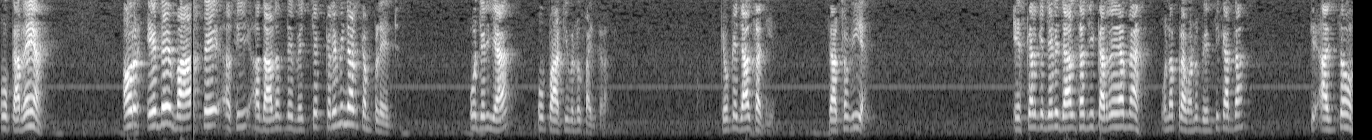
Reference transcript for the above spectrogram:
ਉਹ ਕਰ ਰਹੇ ਆ। ਔਰ ਇਹਦੇ ਵਾਸਤੇ ਅਸੀਂ ਅਦਾਲਤ ਦੇ ਵਿੱਚ ਕ੍ਰਿਮੀਨਲ ਕੰਪਲੇਂਟ ਉਹ ਜਿਹੜੀ ਆ, ਉਹ ਪਾਰਟੀ ਵੱਲੋਂ ਫਾਈਲ ਕਰਾਂਗੇ। ਕਿਉਂਕਿ ਜਾਲਸਾਜੀ ਹੈ। 420 ਹੈ। ਇਸ ਕਰਕੇ ਜਿਹੜੇ ਜਾਲਸਾਜੀ ਕਰ ਰਹੇ ਆ, ਮੈਂ ਉਹਨਾਂ ਭਰਾਵਾਂ ਨੂੰ ਬੇਨਤੀ ਕਰਦਾ ਕਿ ਅੱਜ ਤੋਂ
